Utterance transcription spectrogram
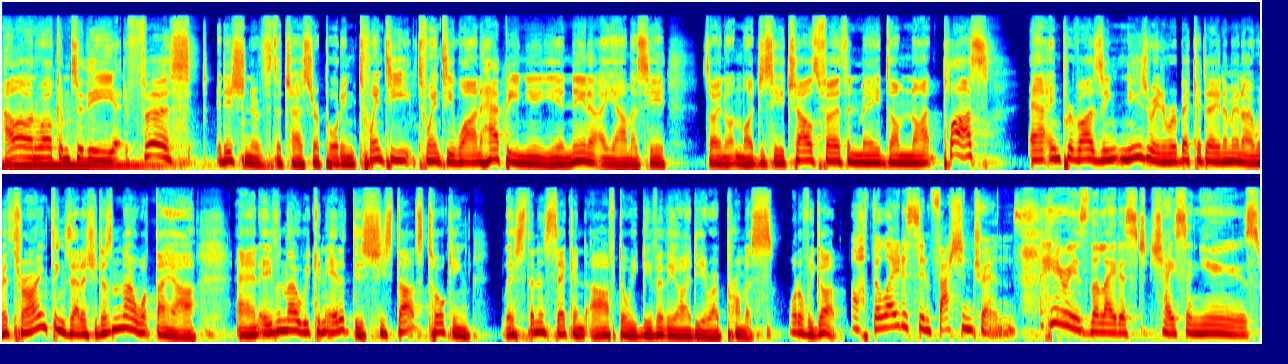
Hello and welcome to the first edition of the Chase Report in 2021. Happy New Year. Nina Oyama's here. Zoe Norton Lodge is here. Charles Firth and me, Dom Knight, plus our improvising newsreader, Rebecca De Unamuno. We're throwing things at her. She doesn't know what they are. And even though we can edit this, she starts talking less than a second after we give her the idea, I promise. What have we got? Oh, the latest in fashion trends. Here is the latest Chaser news.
